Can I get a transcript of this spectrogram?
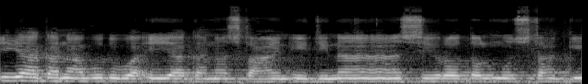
إياك نعبد وإياك نستعين اهدنا الصراط المستقيم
